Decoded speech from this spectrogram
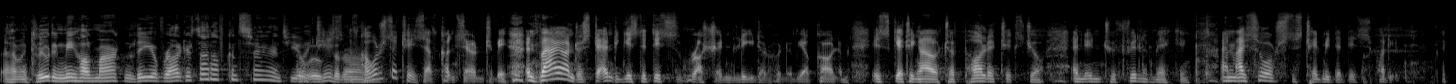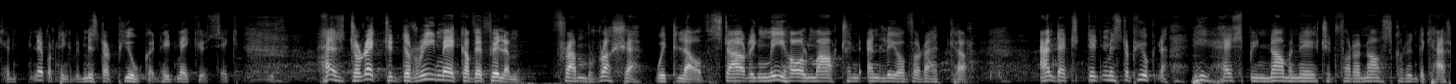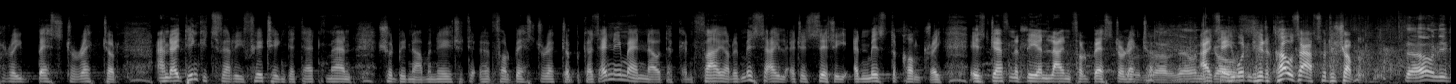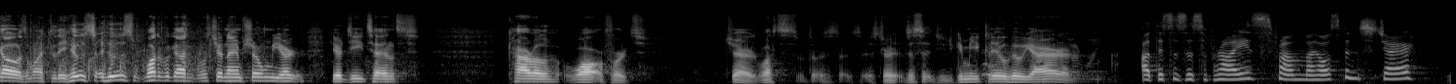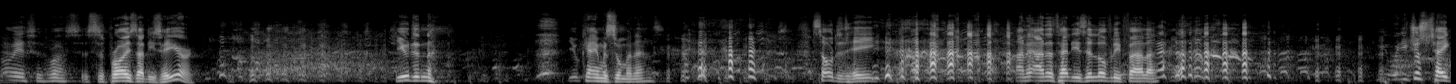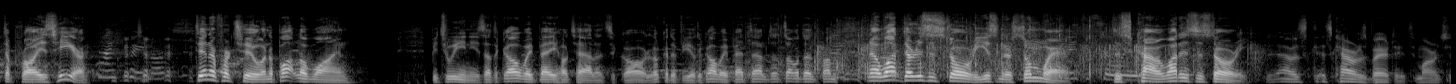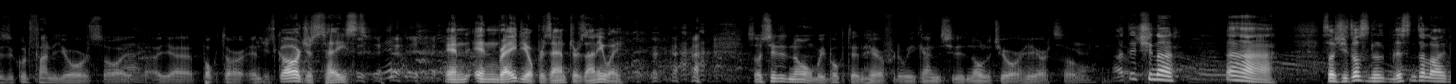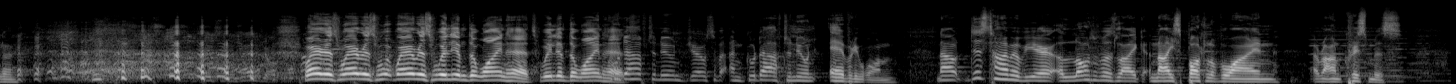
um, including Micheál Martin, Leo Varadkar. Is that of concern to you, Oh, is, of course it is of concern to me. And my understanding is that this Russian leader, whatever you call him, is getting out of politics, Joe, and into filmmaking. And my sources tell me that this is what he, I can never think of it, Mr. Pukin, he'd make you sick, has directed the remake of a film from Russia with Love, starring Micheál Martin and Leo Varadkar. And that, that Mr. Pukin, he has been nominated for an Oscar in the category Best Director. And I think it's very fitting that that man should be nominated uh, for Best Director because any man now that can fire a missile at a city and miss the country is definitely in line for Best Director. I say he wouldn't hit a cow's ass with a shovel. Down he goes, Michael Lee. Who's, who's, what have we got? What's your name? Show me your, your details. Carol Waterford. Jared, what's, is, is there, you give me a clue who you are? Uh, this is a surprise from my husband, Jar. Oh, yes, it was. A surprise that he's here. you didn't. You came with someone else. so did he. and, and I tell you, he's a lovely fella. Will you just take the prize here? Thanks very much. Dinner for two and a bottle of wine between you at the Galway Bay Hotel. It's a God, look at the view. The Galway Bay Hotel. That's all that's from. Now, what? There is a story, isn't there, somewhere? This Carol. What is the story? Yeah, it's, it's Carol's birthday tomorrow, and she's a good fan of yours, so I, I uh, booked her in. She's gorgeous taste. In in radio presenters, anyway. So she didn't know, and we booked in here for the weekend. She didn't know that you were here, so Oh, did she not? Ah, so she doesn't listen to Liveline. where is where is where is William the Winehead? William the Winehead. Good Winehead. afternoon, Joseph, and good afternoon, everyone. Now, this time of year, a lot of us like a nice bottle of wine around Christmas.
